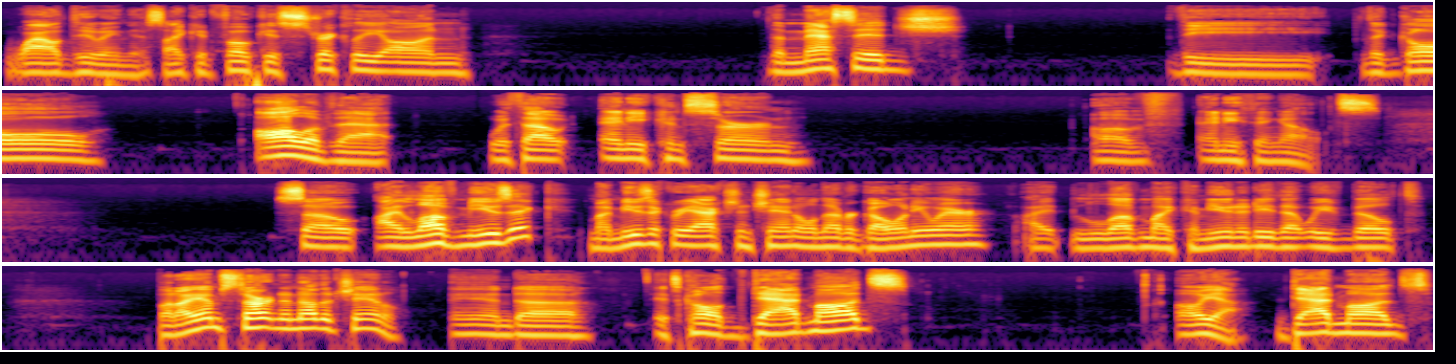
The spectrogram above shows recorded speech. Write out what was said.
while doing this. I could focus strictly on the message, the the goal, all of that without any concern of anything else. So I love music. My music reaction channel will never go anywhere. I love my community that we've built. But I am starting another channel and uh, it's called Dad Modz. Oh yeah, Dad Modz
